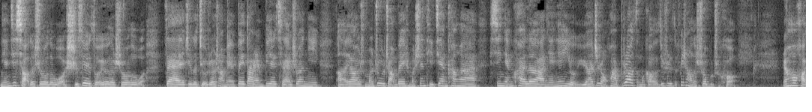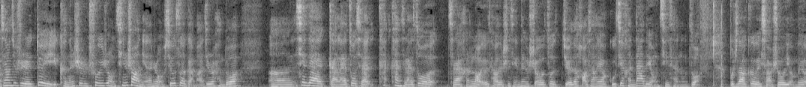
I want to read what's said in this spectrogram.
年纪小的时候的我，十岁左右的时候的我，在这个酒桌上面被大人逼着起来，说你呃要什么祝长辈什么身体健康啊，新年快乐啊，年年有余啊这种话，不知道怎么搞的，就是非常的说不出口。然后好像就是对，可能是出于这种青少年的这种羞涩感嘛，就是很多嗯现在赶来做起来看看起来做起来很老油条的事情，那个时候做觉得好像要鼓起很大的勇气才能做。不知道各位小时候有没有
